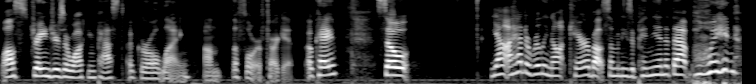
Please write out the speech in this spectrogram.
while strangers are walking past a girl lying on the floor of Target. Okay? So, yeah, I had to really not care about somebody's opinion at that point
